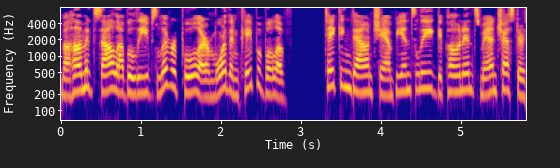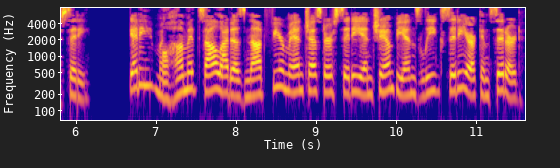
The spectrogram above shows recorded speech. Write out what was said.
Mohamed Salah believes Liverpool are more than capable of taking down Champions League opponents Manchester City. Getty Mohamed Salah does not fear Manchester City and Champions League City are considered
